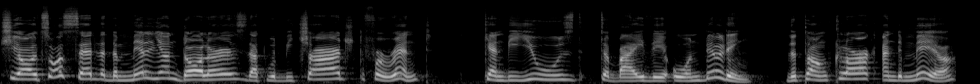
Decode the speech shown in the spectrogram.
She also said that the million dollars that would be charged for rent can be used to buy their own building. The town clerk and the mayor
